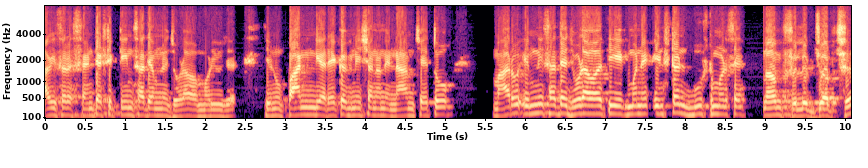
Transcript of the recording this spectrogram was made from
આવી સરસ ફેન્ટેસ્ટિક ટીમ સાથે અમને જોડાવા મળ્યું છે, જેનું પાન ઇન્ડિયા રેકોગ્નિશન અને નામ છે, તો મારું એમની સાથે જોડાવાથી એક મને ઇન્સ્ટન્ટ બૂસ્ટ મળશે. નામ ફિલિપ જોબ છે.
